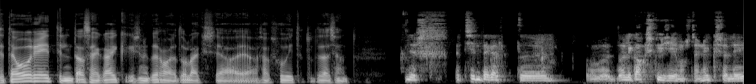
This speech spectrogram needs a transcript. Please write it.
see teoreetiline tase ka ikkagi sinna kõrvale tuleks ja, ja saaks huvitatud edasi anda? just, et siin tegelikult äh, oli kaks küsimust on, üks oli,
